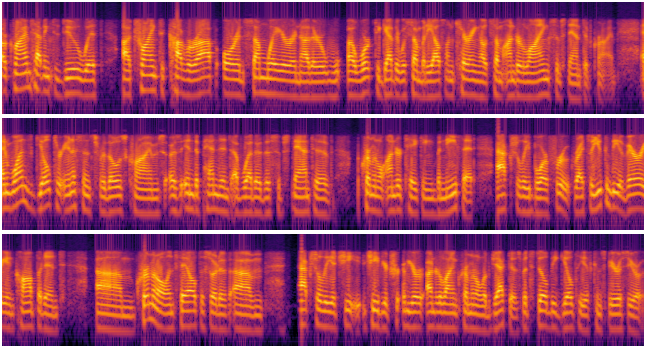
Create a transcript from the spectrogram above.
are crimes having to do with uh, trying to cover up or in some way or another uh, work together with somebody else on carrying out some underlying substantive crime. And one's guilt or innocence for those crimes is independent of whether the substantive criminal undertaking beneath it actually bore fruit, right? So you can be a very incompetent um, criminal and fail to sort of um, actually achieve, achieve your your underlying criminal objectives, but still be guilty of conspiracy or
